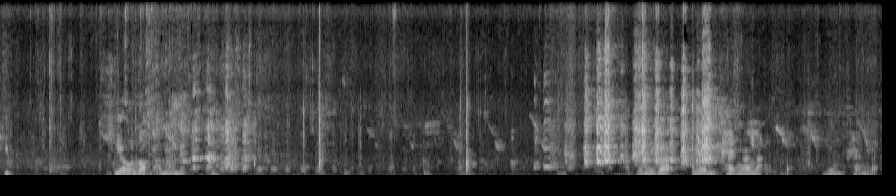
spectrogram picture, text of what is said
กิ๊บเขี่ยวล็อกของมันอยู่ตอนนี้ก็เริ่มแข็งแล้วละเริ่มแข็งแล้ว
